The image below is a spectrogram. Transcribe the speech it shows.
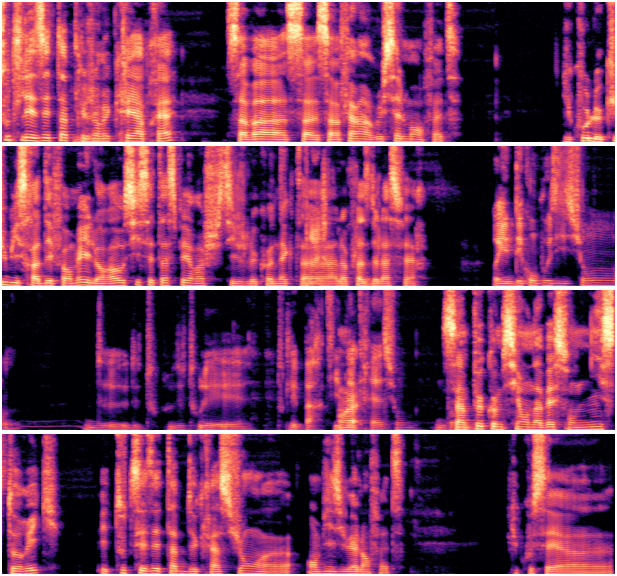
toutes les étapes que j'aurai créées après, ça va, ça, ça va faire un ruissellement, en fait. Du coup, le cube, il sera déformé, il aura aussi cet aspect rush si je le connecte à, Ouais, je à la place de la sphère. A une décomposition de, de, tout- de tous les, toutes les parties de la création. C'est un peu comme si on avait son historique et toutes ces étapes de création euh, en visuel en fait. Du coup, c'est euh,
